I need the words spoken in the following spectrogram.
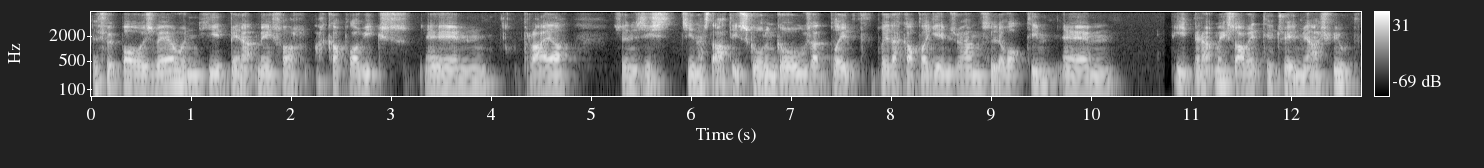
the football as well, and he'd been at me for a couple of weeks um, prior. As soon as he seen I started scoring goals, I'd played played a couple of games with him through the work team. Um, he'd been at me, so I went to train with Ashfield.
